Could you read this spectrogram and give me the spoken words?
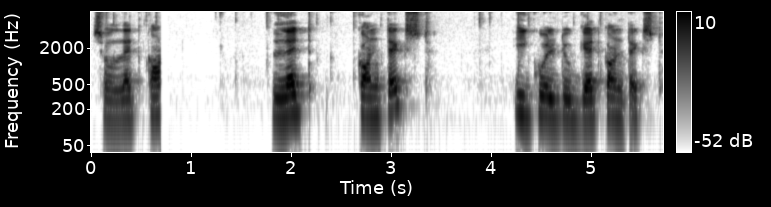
So let con let context equal to get context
